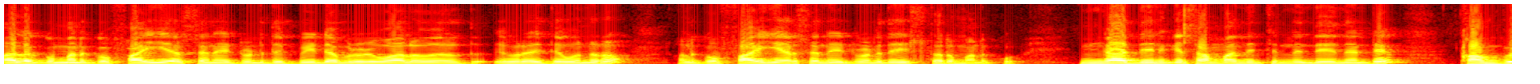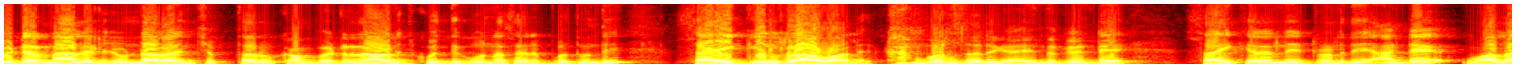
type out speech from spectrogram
వాళ్ళకు మనకు ఫైవ్ ఇయర్స్ అనేటువంటిది పీడబ్ల్యూడి వాళ్ళు ఎవరైతే ఉన్నారో వాళ్ళకు ఫైవ్ ఇయర్స్ అనేటువంటిది ఇస్తారు మనకు. ఇంకా దీనికి సంబంధించినది ఏంటంటే కంప్యూటర్ నాలెడ్జ్ ఉండాలని చెప్తారు. కంప్యూటర్ నాలెడ్జ్ కొద్దిగా ఉన్నా సరిపోతుంది. సైకిల్ రావాలి కంపల్సరీగా. ఎందుకంటే సైకిల్ అనేటువంటిది అంటే వాళ్ళ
